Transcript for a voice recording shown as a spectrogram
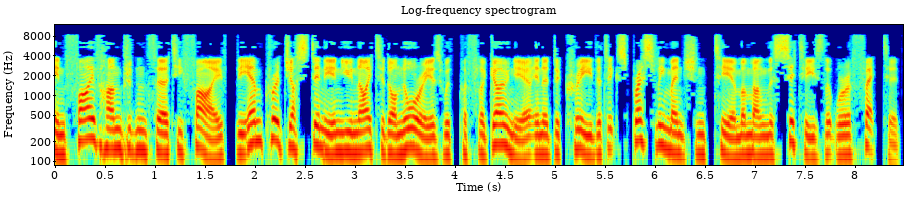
In 535, the Emperor Justinian united Honorias with Paphlagonia in a decree that expressly mentioned Tium among the cities that were affected.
